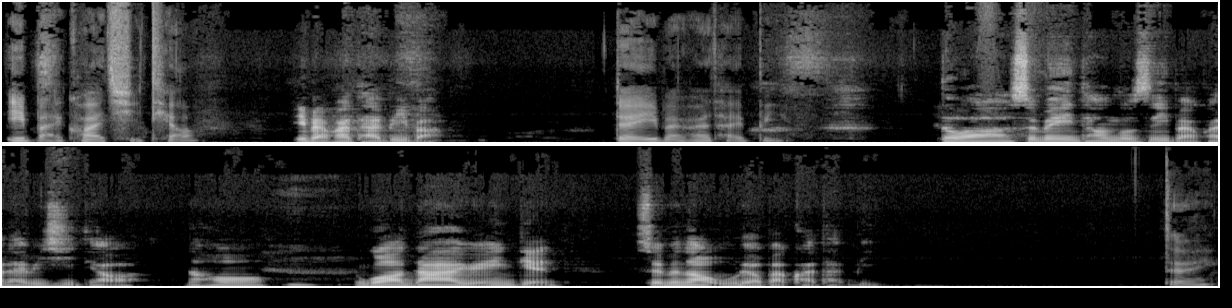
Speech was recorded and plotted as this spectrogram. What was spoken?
一百块起跳，一百块台币吧？对，一百块台币。对啊，随便一趟都是一百块台币起跳。然后如果要搭远一点，随便都要五六百块台币。对，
